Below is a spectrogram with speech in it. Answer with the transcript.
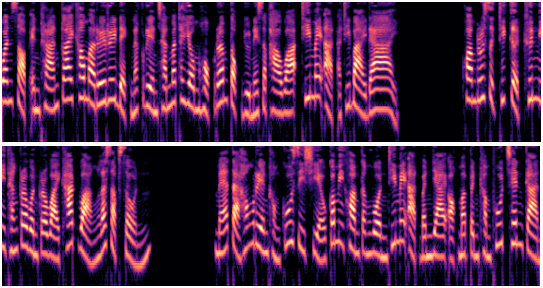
วันสอบเอนทรานใกล้เข้ามาเรื่อยๆ เด็กนักเรียนชั้นมัธยมหกเริ่มตกอยู่ในสภาวะที่ไม่อาจอธิบายได้ ความรู้สึกที่เกิดขึ้นมีทั้งกระวนกระวายคาดหวังและสับสน แม้แต่ห้องเรียนของกู้ซีเฉียวก็มีความกังวลที่ไม่อาจบรรยายออกมาเป็นคำพูดเช่นกัน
